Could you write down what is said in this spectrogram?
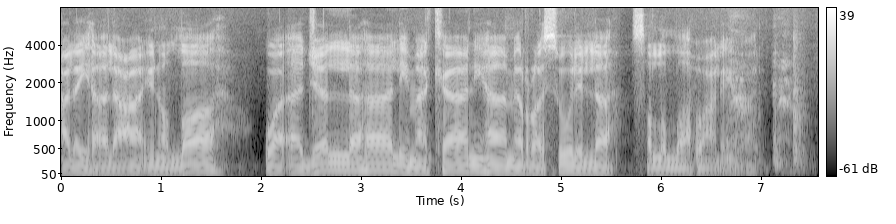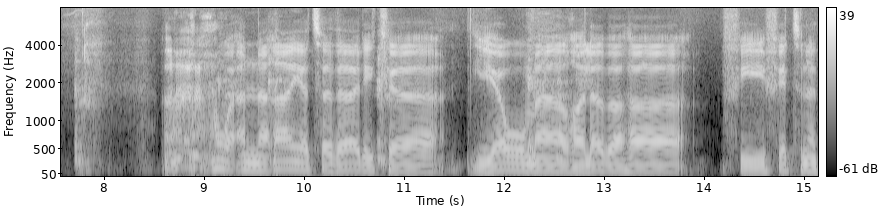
عليها لعائن الله وأجلها لمكانها من رسول الله صلى الله عليه وآله. وأن آية ذلك يوم غلبها في فتنة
